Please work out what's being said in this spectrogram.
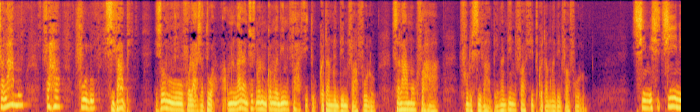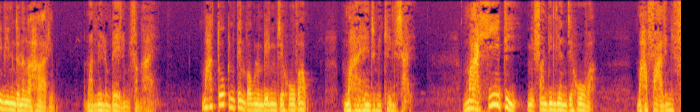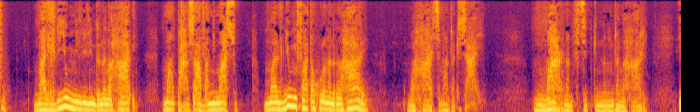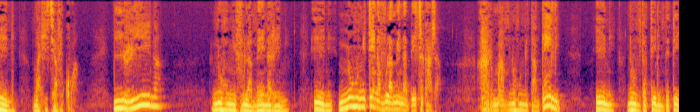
Salamo faha folo sy vavy. Izao no voalaza toa. Amin'ny anaran'i Jesosy manomboka amin'ny andininy faha fito ka hatramin'ny andininy faha folo. Salamo faha folo sy vavy, amy andininy faha fito ka hatramin'ny andininy faha folo. Tsy misy tsiny io lilin-dRanagnahary io. Mamelombelogno ny fagnahy. Mahatoky ny teny vavolombelogno Jehovah aho. Mahahendrigny kely zay. Mahity ny fandilian'i Jehovah. Mahafaly gny fo. Malio gny lilindranagnahare mampahazava gny maso, malio gny fahatahoran'Andragnahare maharitsy mandrakizay. Marina ny fitsipikin'Andragnahare, eny, mahitsy avokoa. Irina noho gny volamena regny, eny, noho gny tena volamena betsak' aza, ary mamy noho gny tantely, eny, noho gny tantely mitete.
